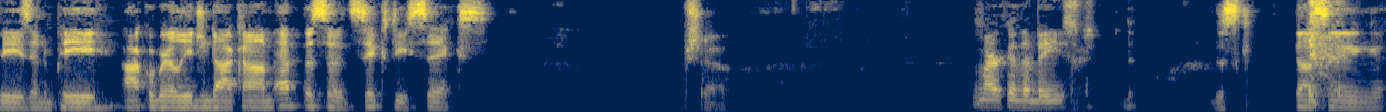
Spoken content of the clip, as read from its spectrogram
V's and a P, aquabearlegion.com, episode 66 show. Mark of the Beast. discussing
